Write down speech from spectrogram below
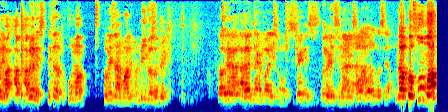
yeah, yeah. I, I, I'll be honest. In terms of performer, For me, it's not Marley, man. Migos or Drake. Oh, no, I heard Naira Marley's one Drake is way crazy. I, I want to go see that one. No, performer,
